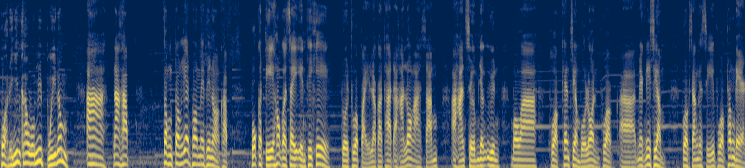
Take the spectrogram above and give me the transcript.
พ่อได้ยินข่าวว่ามีปุ๋ยน้ำอ่านะครับต้องต้องเรียนพ่อแม่พี่น้องครับ ปกติเขาก็ใส่ NPK โดยทั่วไปแล้วก็ธาตุอาหารรองอาหารสามอาหารเสริมอย่างอื่นบอว่าพวกแคลเซียมโบรอน พวกอ่าแมกนีเซียม พวกสังกะสี พวกท่องแดง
